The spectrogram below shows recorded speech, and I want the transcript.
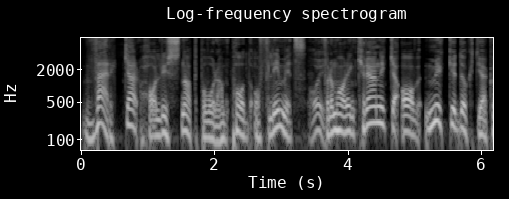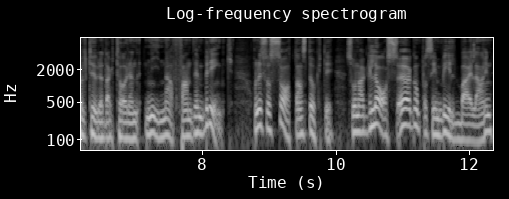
verkar ha lyssnat på våran podd Off Limits. Oj. För de har en krönika av mycket duktiga kulturredaktören Nina van den Brink. Hon är så satans duktig så hon har glasögon på sin bildbyline.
